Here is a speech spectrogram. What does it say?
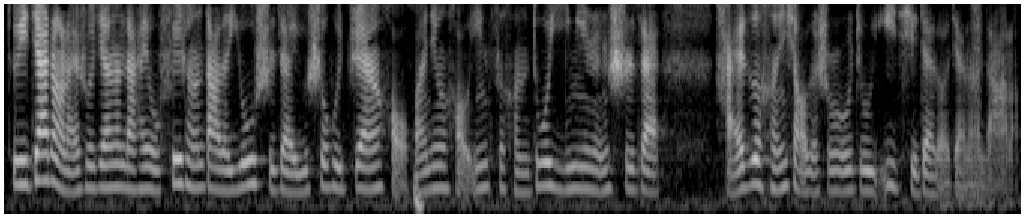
对于家长来说，加拿大还有非常大的优势在于社会治安好、环境好，因此很多移民人士在孩子很小的时候就一起带到加拿大了。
